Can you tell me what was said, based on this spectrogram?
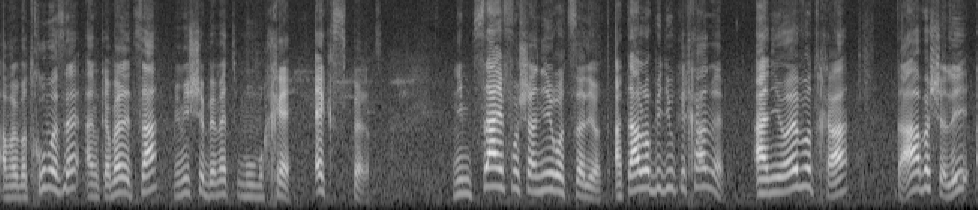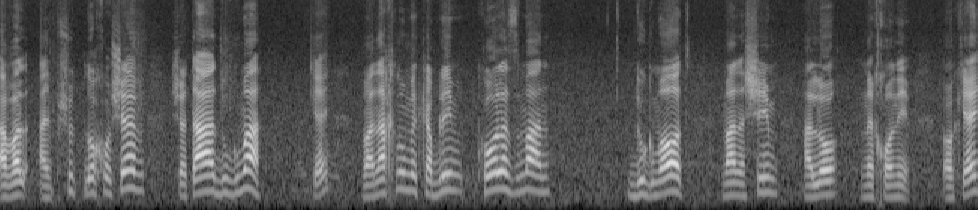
אבל בתחום הזה אני מקבל עצה ממי שבאמת מומחה, אקספרט. נמצא איפה שאני רוצה להיות. אתה לא בדיוק אחד מהם. אני אוהב אותך, אתה אבא שלי, אבל אני פשוט לא חושב שאתה הדוגמה, אוקיי? Okay? ואנחנו מקבלים כל הזמן דוגמאות מהאנשים הלא נכונים, אוקיי?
